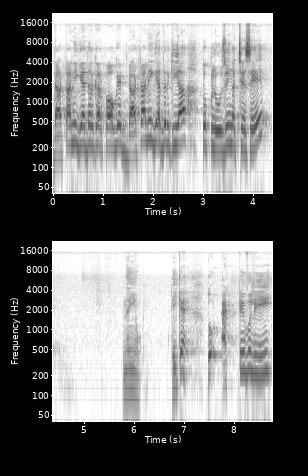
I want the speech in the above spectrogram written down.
डाटा नहीं गैदर कर पाओगे। डाटा नहीं गैदर किया तो क्लोजिंग अच्छे से नहीं होगी। ठीक है? तो एक्टिवली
